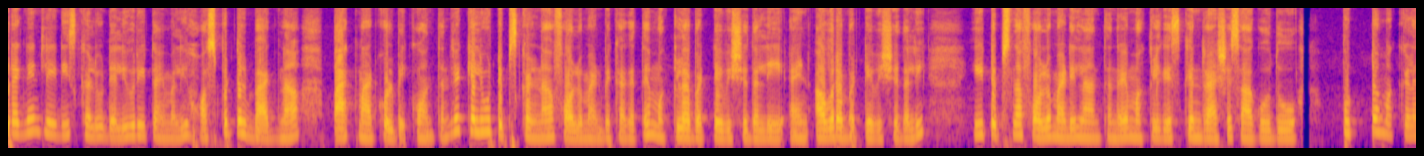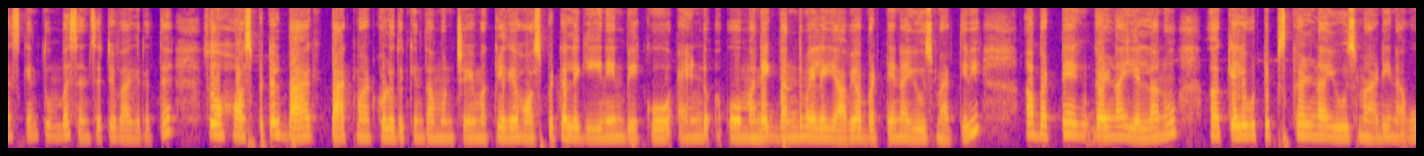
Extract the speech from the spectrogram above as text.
ಪ್ರೆಗ್ನೆಂಟ್ ಲೇಡೀಸ್ಗಳು ಡೆಲಿವರಿ ಟೈಮಲ್ಲಿ ಹಾಸ್ಪಿಟಲ್ ಬ್ಯಾಗ್ನ ಪ್ಯಾಕ್ ಮಾಡ್ಕೊಳ್ಬೇಕು ಅಂತಂದರೆ ಕೆಲವು ಟಿಪ್ಸ್ಗಳನ್ನ ಫಾಲೋ ಮಾಡಬೇಕಾಗತ್ತೆ. ಮಕ್ಕಳ ಬಟ್ಟೆ ವಿಷಯದಲ್ಲಿ ಆ್ಯಂಡ್ ಅವರ ಬಟ್ಟೆ ವಿಷಯದಲ್ಲಿ ಈ ಟಿಪ್ಸ್ನ ಫಾಲೋ ಮಾಡಿಲ್ಲ ಅಂತಂದರೆ ಮಕ್ಕಳಿಗೆ ಸ್ಕಿನ್ ರ್ಯಾಷಸ್ ಆಗೋದು ಪುಟ್ಟ ಮಕ್ಕಳ ಸ್ಕಿನ್ ತುಂಬ ಸೆನ್ಸಿಟಿವ್ ಆಗಿರುತ್ತೆ. ಸೊ ಹಾಸ್ಪಿಟಲ್ ಬ್ಯಾಗ್ ಪ್ಯಾಕ್ ಮಾಡ್ಕೊಳ್ಳೋದಕ್ಕಿಂತ ಮುಂಚೆ ಮಕ್ಕಳಿಗೆ ಹಾಸ್ಪಿಟಲಿಗೆ ಏನೇನು ಬೇಕು ಆ್ಯಂಡ್ ಮನೆಗೆ ಬಂದ ಮೇಲೆ ಯಾವ್ಯಾವ ಬಟ್ಟೆನ ಯೂಸ್ ಮಾಡ್ತೀವಿ. ಆ ಬಟ್ಟೆಗಳನ್ನ ಎಲ್ಲನೂ ಕೆಲವು ಟಿಪ್ಸ್ಗಳನ್ನ ಯೂಸ್ ಮಾಡಿ ನಾವು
